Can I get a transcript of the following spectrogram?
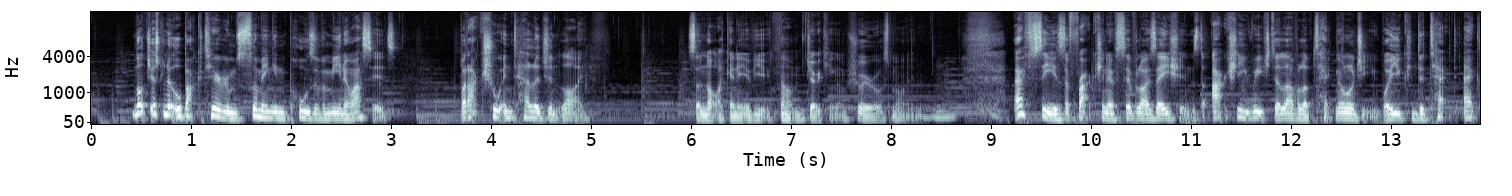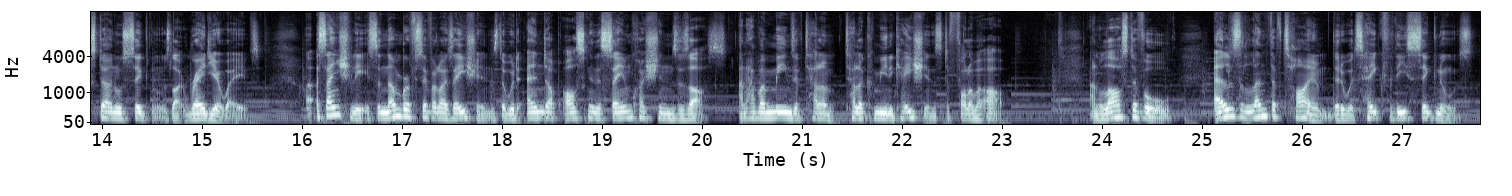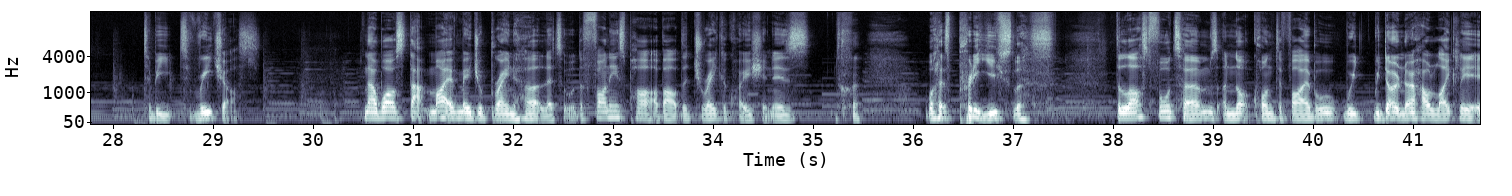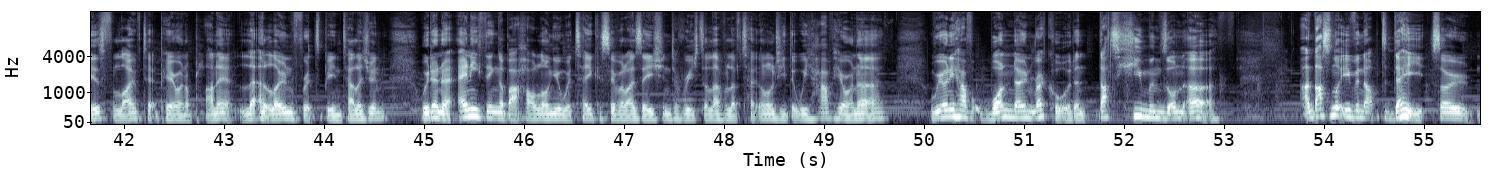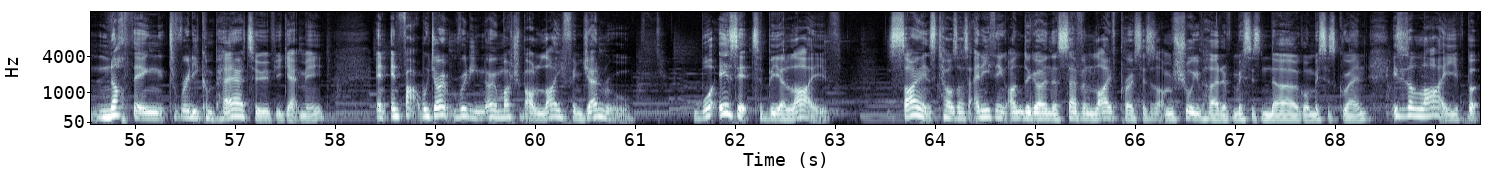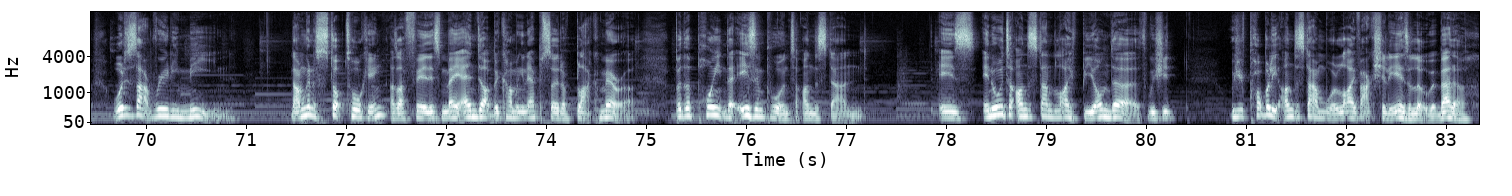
Not just little bacterium swimming in pools of amino acids, but actual intelligent life. So, not like any of you. No, I'm joking, I'm sure you're all smart. FC is the fraction of civilizations that actually reach the level of technology where you can detect external signals like radio waves. Essentially, it's the number of civilizations that would end up asking the same questions as us and have a means of tele- telecommunications to follow it up. And last of all, L is the length of time that it would take for these signals to be to reach us. Now, whilst that might have made your brain hurt a little, the funniest part about the Drake equation is, well, it's pretty useless. The last four terms are not quantifiable. We, we don't know how likely it is for life to appear on a planet, let alone for it to be intelligent. We don't know anything about how long it would take a civilization to reach the level of technology that we have here on Earth. We only have one known record, and that's humans on Earth. And that's not even up to date, so nothing to really compare to, if you get me. In, in fact, we don't really know much about life in general. What is it to be alive? Science tells us anything undergoing the seven life processes, I'm sure you've heard of Mrs. Nerg or Mrs. Gren, is it alive, but what does that really mean? Now I'm going to stop talking, as I fear this may end up becoming an episode of Black Mirror, but the point that is important to understand is in order to understand life beyond Earth, we should we should probably understand what life actually is a little bit better.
